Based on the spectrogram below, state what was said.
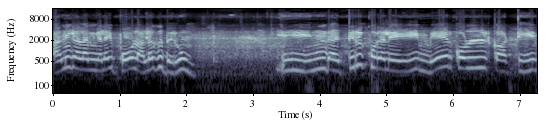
அணிகலன்களைப் போல் அழகு தரும். இந்த திருக்குறளை மேற்கோள் காட்டி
